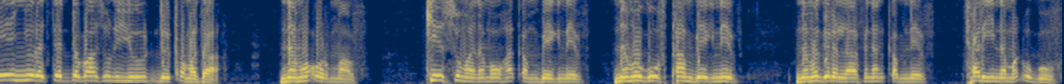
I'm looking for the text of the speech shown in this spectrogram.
eenyu irratti adda baasuun iyyuu dirqama ta'a. Nama ormaaf keessumaa nama haqa hin beekneef nama gooftaa hin beekneef nama gara laafina hin qabneef tarii nama dhuguuf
